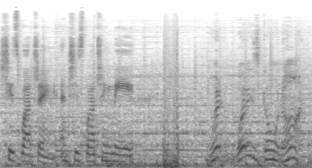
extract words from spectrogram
She's watching, and she's watching me. What what is going on?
